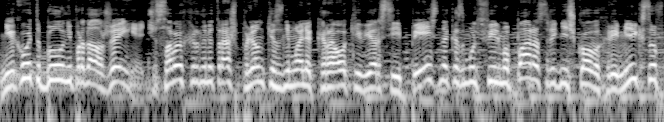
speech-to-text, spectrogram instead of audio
Никакое это было не продолжение. Часовой хронометраж пленки занимали караоке-версии песнек из мультфильма, пара среднячковых ремиксов,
